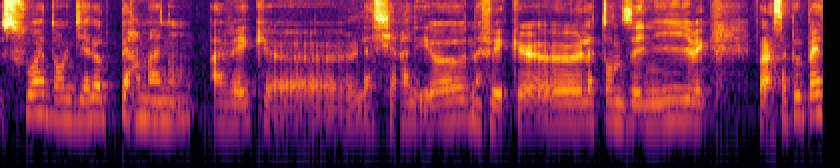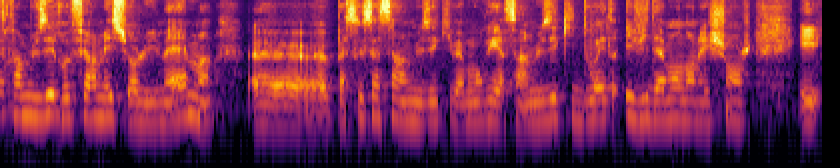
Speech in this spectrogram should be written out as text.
soit dans le dialogue permanent avec euh, la Sierra Leone, avec euh, la Tanzanie. Voilà, ça peut pas être un musée refermé sur lui-même, parce que ça, c'est un musée qui va mourir. C'est un musée qui doit être évidemment dans l'échange. Et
